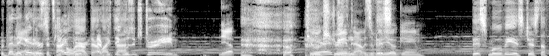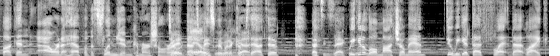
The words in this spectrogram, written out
But then Yeah. again, There's there's the time people period. out there like Everything that. was extreme. Yep. Too extreme. That was a video game. This movie is just a fucking hour and a half of a Slim Jim commercial, right? Dude, That's basically it, what it comes Yes. down to. That's exactly. We get a what little Macho Man, dude. We get that flat, that like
